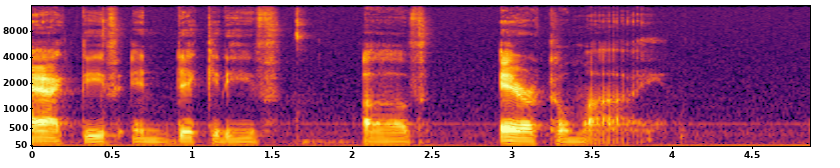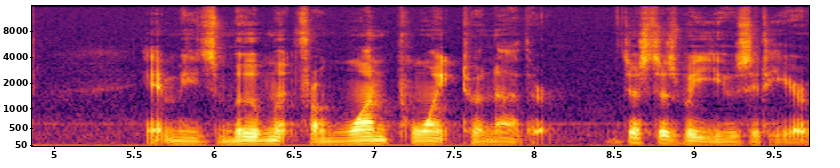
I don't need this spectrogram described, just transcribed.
active indicative of erchomai. It means movement from one point to another, just as we use it here,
